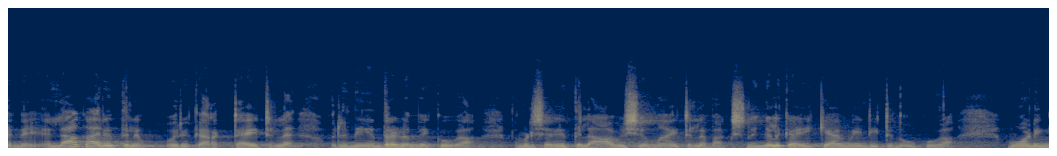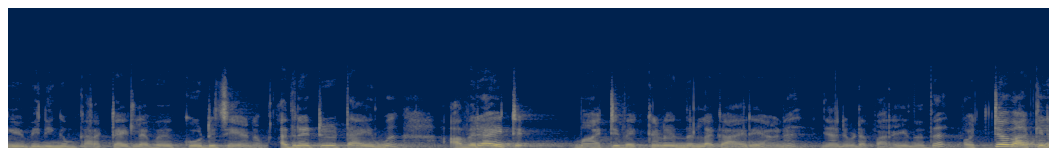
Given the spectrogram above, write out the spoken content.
തന്നെ എല്ലാ കാര്യത്തിലും ഒരു കറക്റ്റായിട്ടുള്ള ഒരു നിയന്ത്രണം വെക്കുക. നമ്മുടെ ശരീരത്തിൽ ആവശ്യമായിട്ടുള്ള ഭക്ഷണങ്ങൾ കഴിക്കാൻ വേണ്ടിയിട്ട് നോക്കുക. മോർണിംഗും ഈവനിങ്ങും കറക്റ്റായിട്ടുള്ള വർക്കൗട്ട് ചെയ്യണം. അതിനായിട്ടൊരു ടൈം അവരായിട്ട് മാറ്റി വെക്കണം എന്നുള്ള കാര്യമാണ് ഞാനിവിടെ പറയുന്നത്. ഒറ്റ വാക്കിൽ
